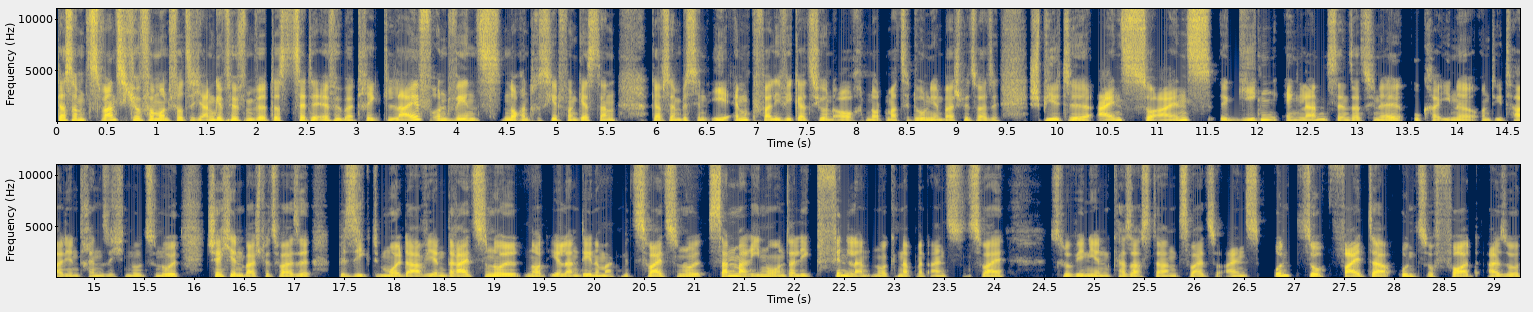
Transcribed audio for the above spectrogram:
das um 20.45 Uhr angepfiffen wird. Das ZDF überträgt live. Und wen es noch interessiert von gestern, gab es ein bisschen EM-Qualifikation. Auch Nordmazedonien beispielsweise spielte 1 zu 1 gegen England. Sensationell. Ukraine und Italien trennen sich 0 zu 0. Tschechien beispielsweise besiegt Moldawien 3 zu 0. Nordirland, Dänemark mit 2 zu 0. San Marino unterliegt Finnland nur knapp mit 1 zu 2. Slowenien, Kasachstan 2 zu 1 und so weiter und so fort. Also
